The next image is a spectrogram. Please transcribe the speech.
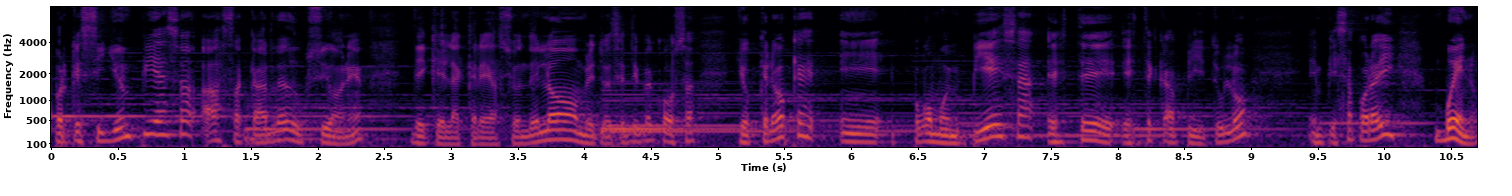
Porque si yo empiezo a sacar deducciones de que la creación del hombre y todo ese tipo de cosas, yo creo que eh, como empieza este, este capítulo, empieza por ahí. Bueno,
